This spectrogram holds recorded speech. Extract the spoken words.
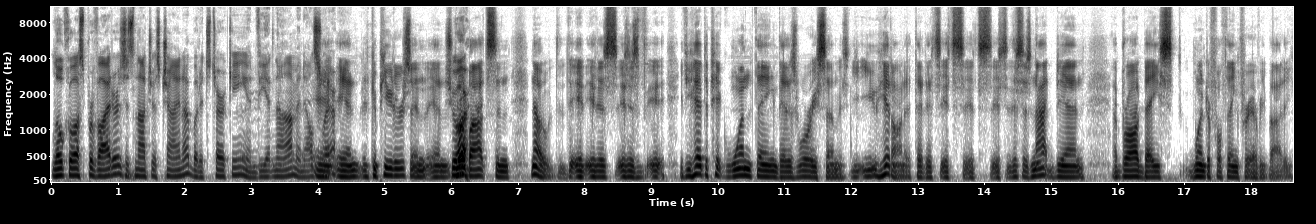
low cost providers. It's not just China, but it's Turkey and Vietnam and elsewhere. and, and, computers and, and Sure. robots and no, it, it is it is it, if you had to pick one thing that is worrisome, is you, you hit on it that it's it's it's it's this has not been a broad based wonderful thing for everybody.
